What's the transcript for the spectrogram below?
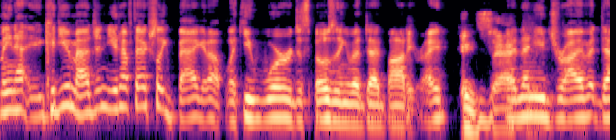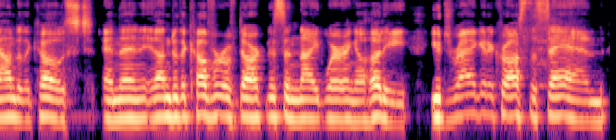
I mean, could you imagine? You'd have to actually bag it up, like you were disposing of a dead body, right? Exactly. And then you drive it down to the coast, and then under the cover of darkness and night, wearing a hoodie, you drag it across the sand,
